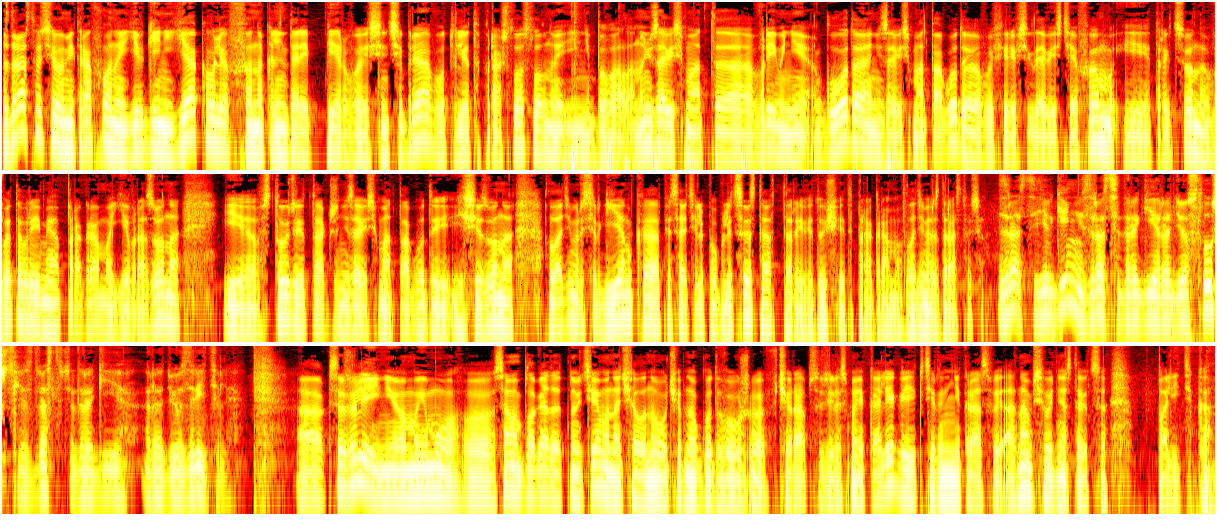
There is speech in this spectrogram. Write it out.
Здравствуйте, у микрофона Евгений Яковлев. На календаре 1 сентября, вот лето прошло, словно и не бывало. Но независимо от э, времени года, независимо от погоды, в эфире всегда Вести ФМ, и традиционно в это время программа Еврозона. И в студии также, независимо от погоды и сезона, Владимир Сергеенко, писатель и публицист, автор и ведущий этой программы. Владимир, здравствуйте. Здравствуйте, Евгений. Здравствуйте, дорогие радиослушатели. Здравствуйте, дорогие радиозрители. А, к сожалению, моему э, самую благодатную тему начала нового учебного года вы уже вчера обсудили с моей коллегой Екатериной Некрасовой, а нам сегодня остается политика.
